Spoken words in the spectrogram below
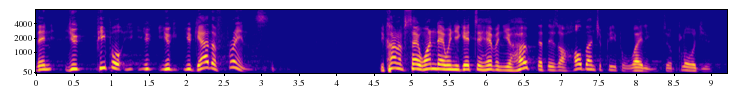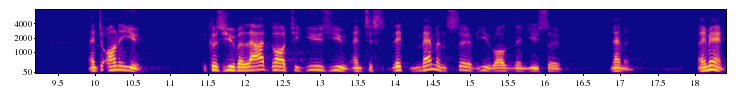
then you people you, you, you gather friends. You kind of say one day when you get to heaven, you hope that there's a whole bunch of people waiting to applaud you and to honor you because you've allowed God to use you and to let mammon serve you rather than you serve mammon. Amen.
